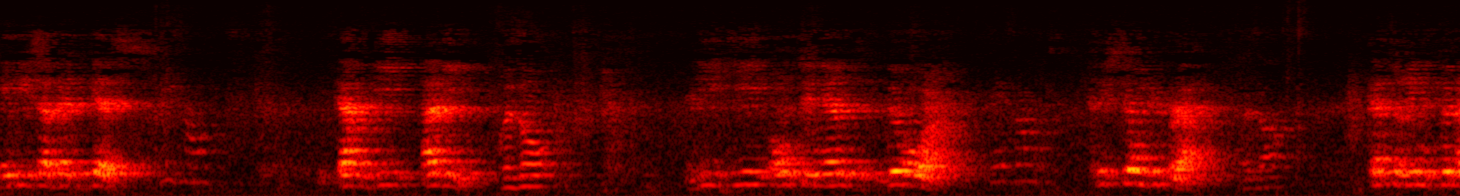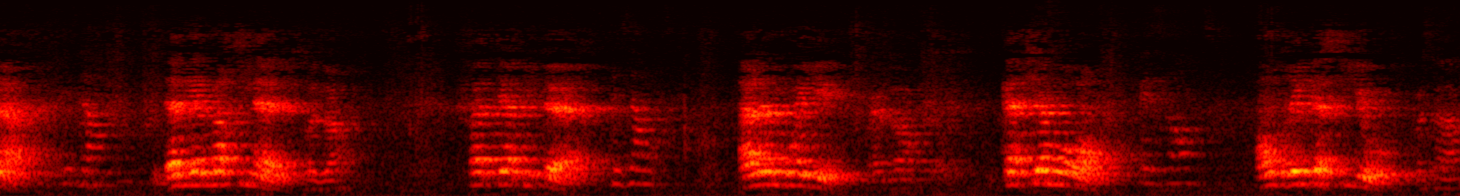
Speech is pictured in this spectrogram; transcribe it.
Elisabeth Guess. Cardi Ali. Présent. Lydie de Rouen. Christian Duplat. Catherine Penard. Daniel Martinez. Présent. Fatia Peter. Présente. Alain Boyer. Présent. Katia Morand. Présente. André Castillo. Présent.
